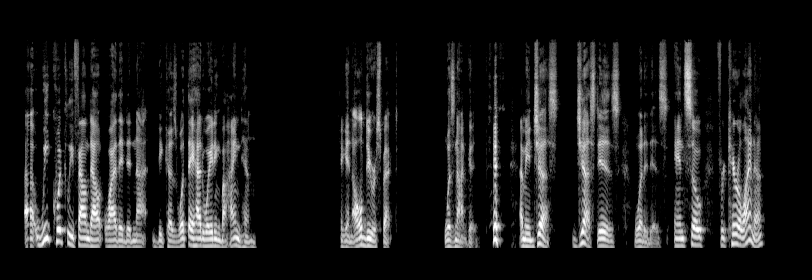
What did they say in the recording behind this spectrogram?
Uh, we quickly found out why they did not because what they had waiting behind him, again, all due respect, was not good. I mean, just just is what it is. And so for Carolina,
